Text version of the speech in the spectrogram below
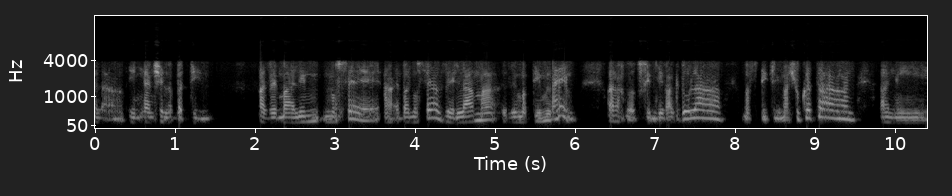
על העניין של הבתים, אז הם מעלים נושא, בנושא הזה, למה זה מתאים להם. אנחנו צריכים דירה גדולה, מספיק לי משהו קטן, אני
